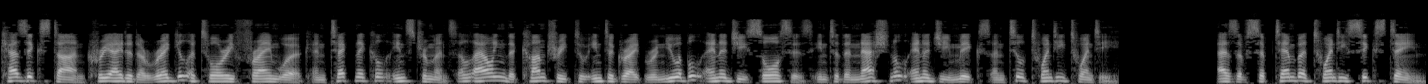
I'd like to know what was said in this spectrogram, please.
Kazakhstan created a regulatory framework and technical instruments allowing the country to integrate integrate renewable energy sources into the national energy mix until 2020. As of September 2016,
